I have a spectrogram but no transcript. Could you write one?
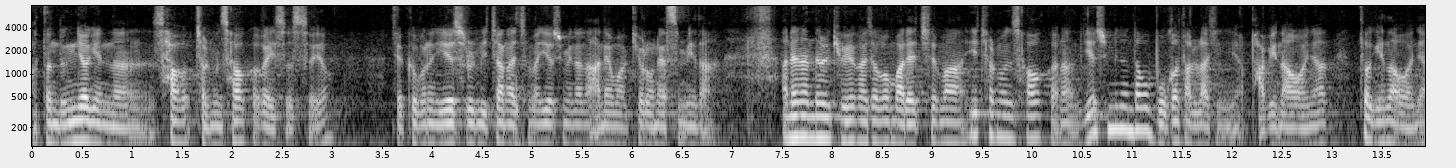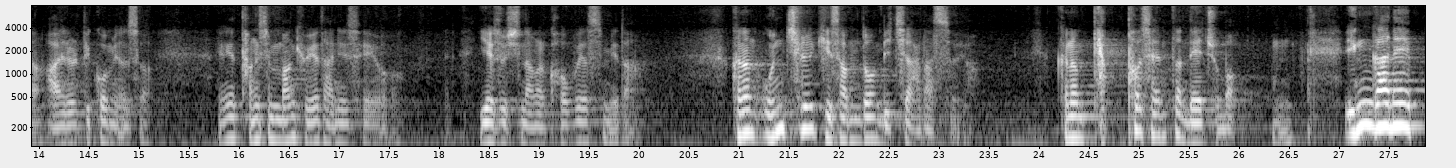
어떤 능력 있는 사업, 젊은 사업가가 있었어요. 그분은 예수를 믿지 않았지만 예수 믿는 아내와 결혼했습니다. 아내는 늘 교회 가자고 말했지만 이 젊은 사업가는 예수 믿는다고 뭐가 달라지냐? 밥이 나오냐? 떡이 나오냐? 아이를 비꼬면서 당신만 교회 다니세요. 예수 신앙을 거부했습니다. 그는 운칠 기삼도 믿지 않았어요. 그는 100%내 주먹, 음, 인간의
